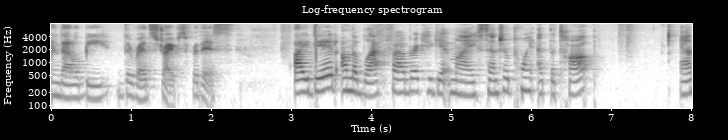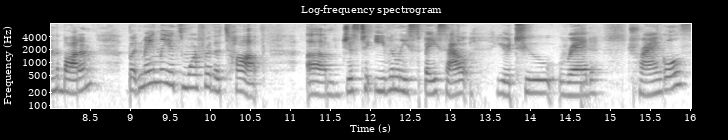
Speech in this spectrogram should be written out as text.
and that'll be the red stripes for this. I did on the black fabric get my center point at the top and the bottom, but mainly it's more for the top, um, just to evenly space out your two red triangles.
